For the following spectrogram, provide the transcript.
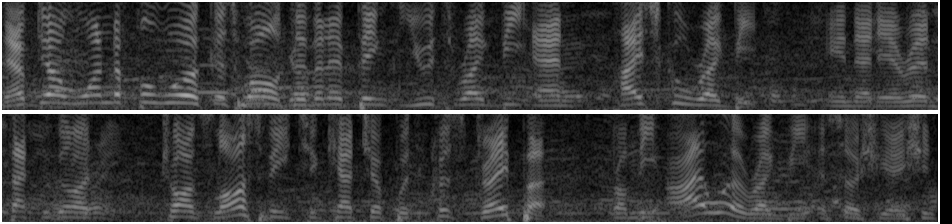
They've done wonderful work as well, developing youth rugby and high school rugby in that area. In fact, we got a chance last week to catch up with Chris Draper from the Iowa Rugby Association,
